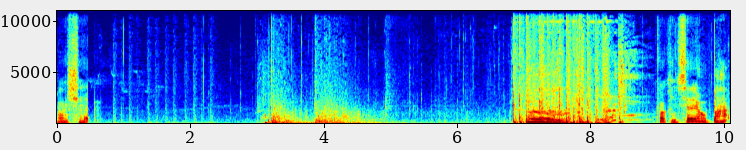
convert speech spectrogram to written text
Oh shit. Fucking silly old bat.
